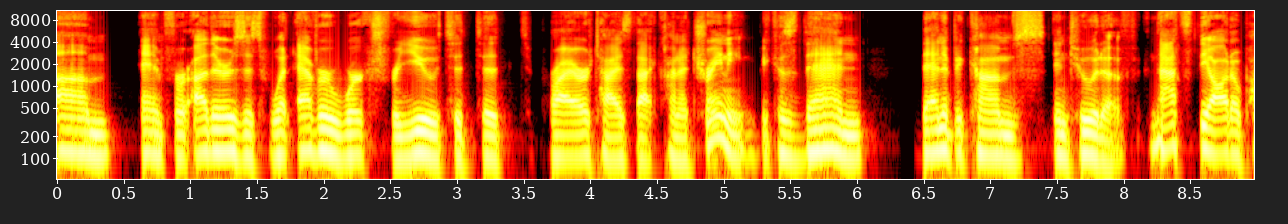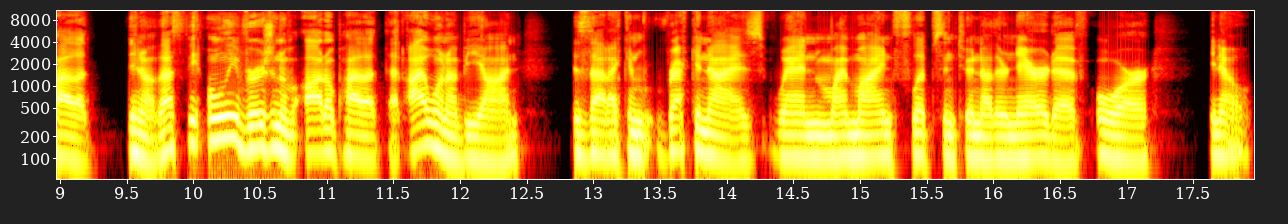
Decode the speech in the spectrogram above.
Um, and for others, it's whatever works for you to, to, to prioritize that kind of training because then then it becomes intuitive. And that's the autopilot. You know, that's the only version of autopilot that I want to be on is that I can recognize when my mind flips into another narrative or, you know,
